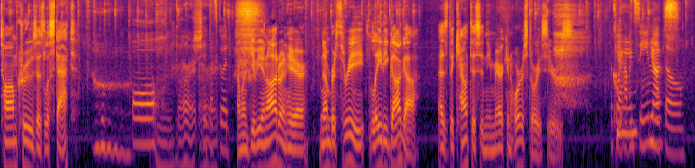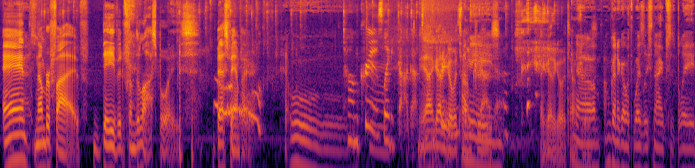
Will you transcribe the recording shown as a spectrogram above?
Tom Cruise as Lestat. Oh, oh All right. shit, all that's good. I'm going to give you an odd one here. Number three, Lady Gaga as the Countess in the American Horror Story series. Okay, I haven't seen yes. that though. And Yes. number five, David from The Lost Boys. Best vampire. Ooh. Tom Cruise, Lady Gaga. Yeah, I got to go with I Tom mean, Cruise. I got to go with Tom no, Cruise. I'm, I'm gonna go with Wesley Snipes as Blade.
